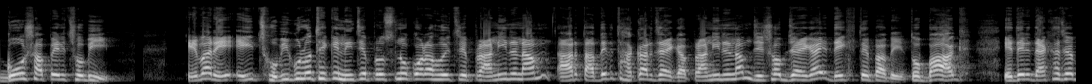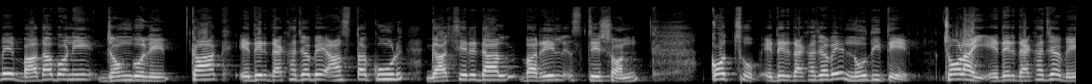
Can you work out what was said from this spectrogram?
গো সাপের ছবি। এবারে এই ছবিগুলো থেকে নিচে প্রশ্ন করা হয়েছে প্রাণীর নাম আর তাদের থাকার জায়গা। প্রাণীর নাম যেসব জায়গায় দেখতে পাবে। তো বাঘ, এদের দেখা যাবে বাদাবনে জঙ্গলে। কাক, এদের দেখা যাবে আস্তাকুড় গাছের ডাল বা রেল স্টেশন। কচ্ছপ, এদের দেখা যাবে নদীতে। চড়াই। এদের দেখা যাবে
